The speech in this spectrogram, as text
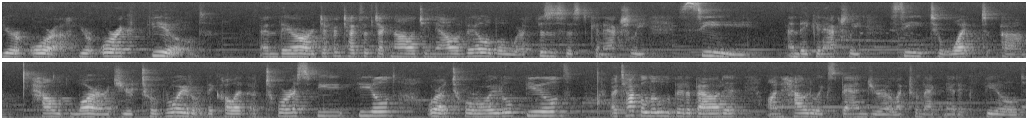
your aura, your auric field. And there are different types of technology now available where physicists can actually see and they can actually see to what, um, how large your toroidal, they call it a torus field or a toroidal field. I talk a little bit about it on how to expand your electromagnetic field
